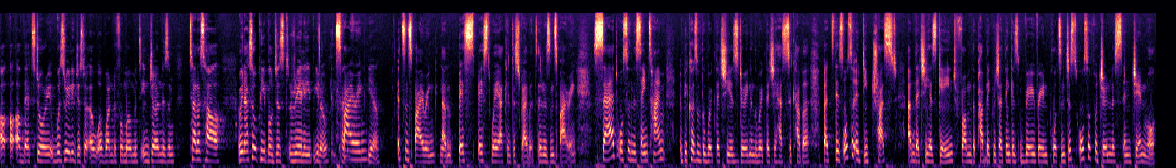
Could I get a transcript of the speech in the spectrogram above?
of, of that story was really just a, a, wonderful moment in journalism. Tell us how I mean, I saw people just really, you know, inspiring. Kind of, yeah it's inspiring. Yeah. Um, best best way I could describe it. It is inspiring. Sad also in the same time because of the work that she is doing and the work that she has to cover. But there's also a deep trust um, that she has gained from the public, which I think is very very important. Just also for journalists in general,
